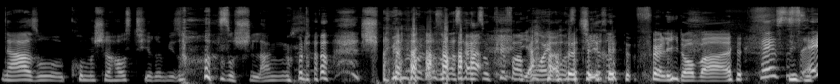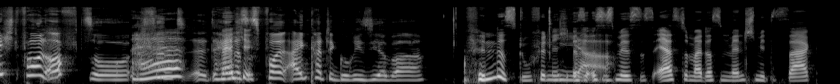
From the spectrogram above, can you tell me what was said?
ja, so komische Haustiere wie so, so Schlangen oder Spinnen oder sowas, halt so Kifferboy-Haustiere. völlig normal. Hä, es ist echt voll oft so. Hä? find, äh, hä, das ist voll einkategorisierbar. Findest du, finde ich, Ja. also es ist mir das, das erste Mal, dass ein Mensch mir das sagt,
